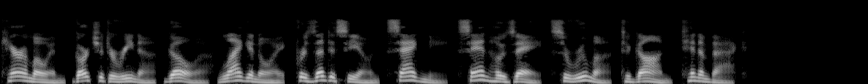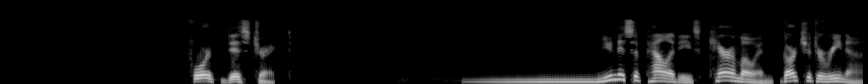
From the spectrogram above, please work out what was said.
Caramoan, Garchitorena, Goa, Lagonoy, Presentacion, Sagñay, San Jose, Siruma, Tigaon, Tinambac. 4th District Municipalities, Caramoan, Garchitorena,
